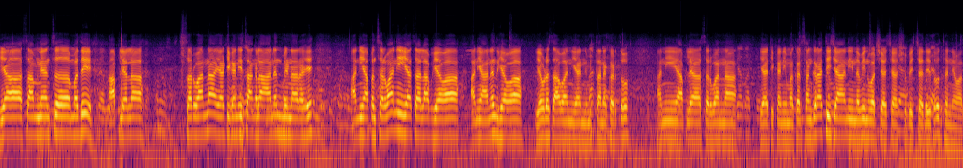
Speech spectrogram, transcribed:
या सामन्यांचं मध्ये आपल्याला सर्वांना या ठिकाणी चांगला आनंद मिळणार आहे. आणि आपण सर्वांनी याचा लाभ घ्यावा आणि आनंद घ्यावा एवढंच आवाहन या निमित्तानं करतो. आणि आपल्या सर्वांना या ठिकाणी मकर संक्रांतीच्या आणि नवीन वर्षाच्या शुभेच्छा देतो. धन्यवाद.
